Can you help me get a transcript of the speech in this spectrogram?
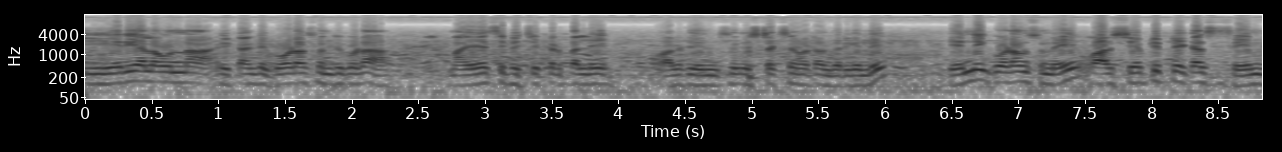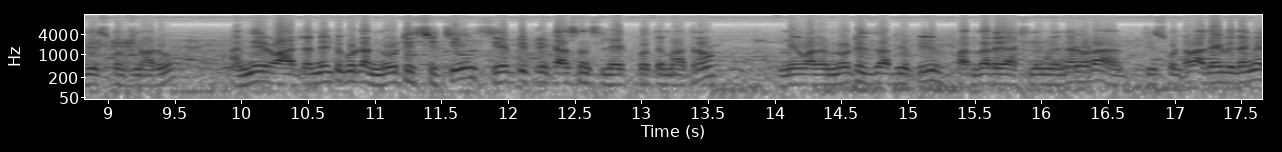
ఈ ఏరియాలో ఉన్న ఇట్లాంటి గోడౌన్స్ నుంచి కూడా మా ఏసీపీ చిక్కడపల్లి వాళ్ళకి ఇన్స్- ఇన్స్ట్రక్షన్ ఇవ్వడం జరిగింది. ఎన్ని గోడౌన్స్ ఉన్నాయి వారు సేఫ్టీ ప్రికాషన్స్ ఏం తీసుకుంటున్నారు అన్ని వాటన్నిటి కూడా నోటీస్ ఇచ్చి సేఫ్టీ ప్రికాషన్స్ లేకపోతే మాత్రం మేము వాళ్ళకి నోటీస్ ద్వారా చెప్పి ఫర్దర్ యాక్షన్ మీద కూడా తీసుకుంటాం. అదేవిధంగా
